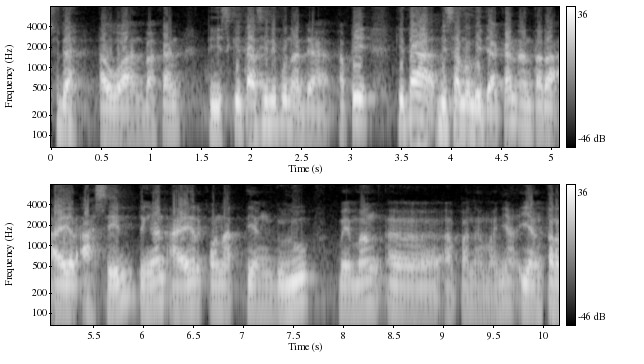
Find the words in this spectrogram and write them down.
sudah tahuan bahkan di sekitar sini pun ada. Tapi kita bisa membedakan antara air asin dengan air konat yang dulu memang uh, apa namanya yang ter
